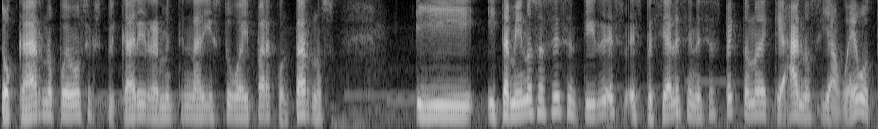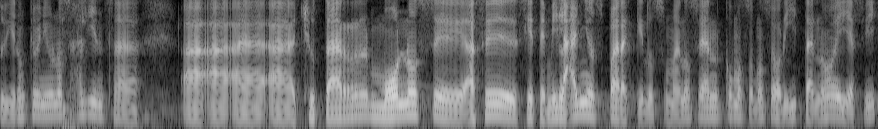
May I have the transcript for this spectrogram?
tocar, no podemos explicar y realmente nadie estuvo ahí para contarnos. Y, y también nos hace sentir especiales en ese aspecto, ¿no? De que, ah, no, sí, a huevo, tuvieron que venir unos aliens a, a, a, chutar monos eh, hace 7000 años para que los humanos sean como somos ahorita, ¿no? Y así.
